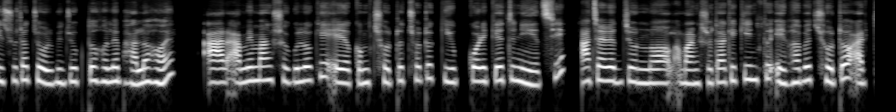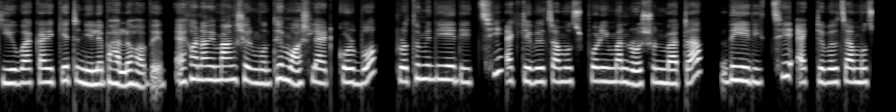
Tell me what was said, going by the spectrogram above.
কিছুটা চর্বিযুক্ত হলে ভালো হয়। আর আমি মাংসগুলোকে এরকম ছোট ছোট কিউব করে কেটে নিয়েছি। আচারের জন্য মাংসটাকে কিন্তু এভাবে ছোট আর কিউব আকারে কেটে নিলে ভালো হবে। এখন আমি মাংসের মধ্যে মশলা অ্যাড করব। প্রথমে দিয়ে দিচ্ছি এক টেবিল চামচ পরিমাণ রসুন বাটা। দিয়ে দিচ্ছি এক টেবিল চামচ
